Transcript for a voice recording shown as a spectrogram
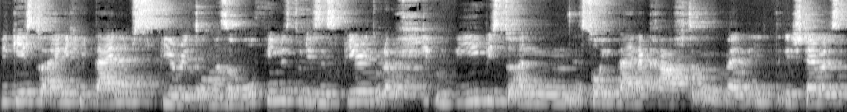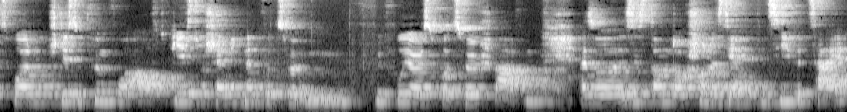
wie gehst du eigentlich mit deinem Spirit um? Also wo findest du diesen Spirit oder wie bist du an, so in deiner Kraft? Weil ich, ich stelle mir das jetzt vor, du stehst um 5 Uhr auf, du gehst wahrscheinlich nicht vor 12, viel früher als vor 12 schlafen. Also es ist dann doch schon eine sehr intensive Zeit.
